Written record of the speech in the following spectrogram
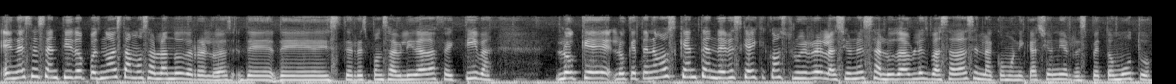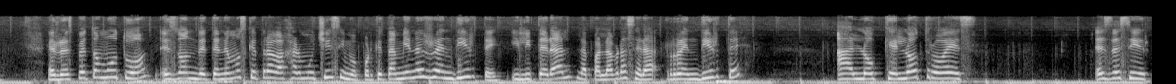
En ese sentido, pues no estamos hablando de, de- de, este, responsabilidad afectiva. Lo que, lo que tenemos que entender es que hay que construir relaciones saludables basadas en la comunicación y el respeto mutuo. El respeto mutuo es donde tenemos que trabajar muchísimo, porque también es rendirte, y literal, la palabra será rendirte a lo que el otro es. Es decir,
